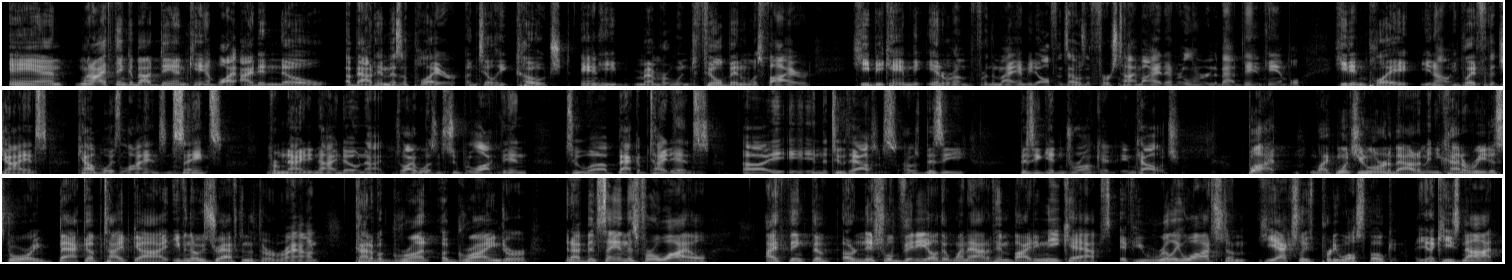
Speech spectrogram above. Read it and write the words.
And when I think about Dan Campbell, I, I, didn't know about him as a player until he coached. And he remember when Philbin was fired, he became the interim for the Miami Dolphins. That was the first time I had ever learned about Dan Campbell. He didn't play, you know, he played for the Giants, Cowboys, Lions, and Saints from 99 to 09. So I wasn't super locked in to uh, backup tight ends uh, in the 2000s. I was busy busy getting drunk at, in college. But like once you learn about him and you kind of read his story, backup type guy, even though he's drafted in the third round, kind of a grunt, a grinder. And I've been saying this for a while. I think the initial video that went out of him biting kneecaps, if you really watched him, he actually is pretty well spoken. Like he's not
